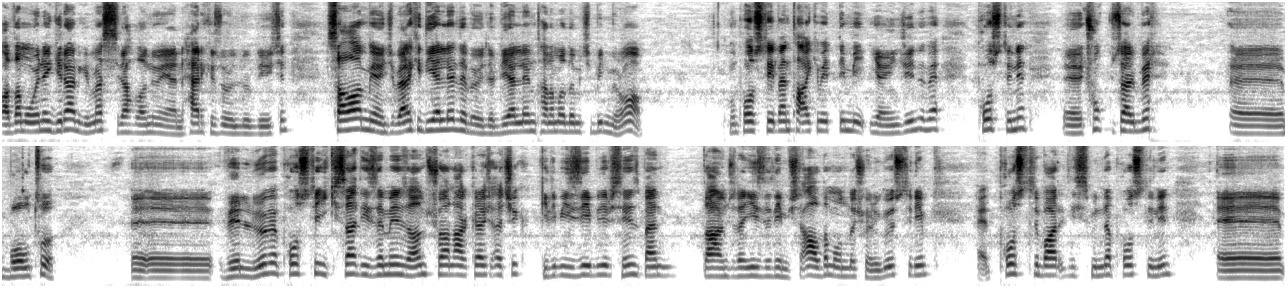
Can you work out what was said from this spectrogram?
adam oyuna girer girmez silahlanıyor yani. Herkesi öldürdüğü için. Sağlam bir yayıncı. Belki diğerleri de böyledir. Diğerlerini tanımadığım için bilmiyorum ama bu Posti'yi ben takip ettiğim bir yayıncıydı ve Posti'nin e, çok güzel bir e, boltu e, veriliyor ve Posti'yi 2 saat izlemeniz lazım. Şu an arkadaş açık. Gidip izleyebilirsiniz. Ben daha önceden izlediğim işte aldım. Onu da şöyle göstereyim. Evet, Posti Bar isminde Posti'nin e,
